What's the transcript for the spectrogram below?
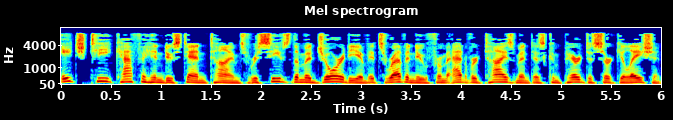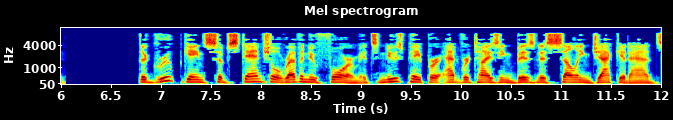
HT Cafe Hindustan Times receives the majority of its revenue from advertisement as compared to circulation. The group gains substantial revenue from its newspaper advertising business selling jacket ads,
